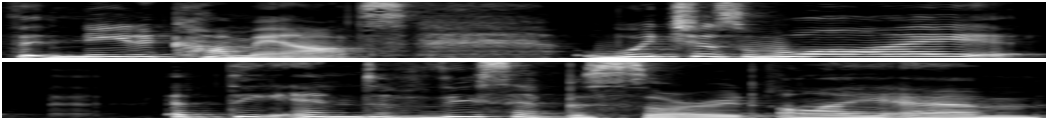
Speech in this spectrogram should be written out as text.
that need to come out, which is why at the end of this episode I am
